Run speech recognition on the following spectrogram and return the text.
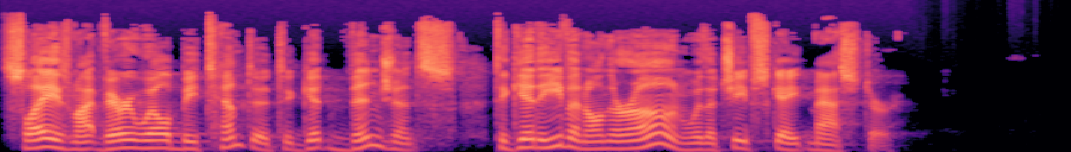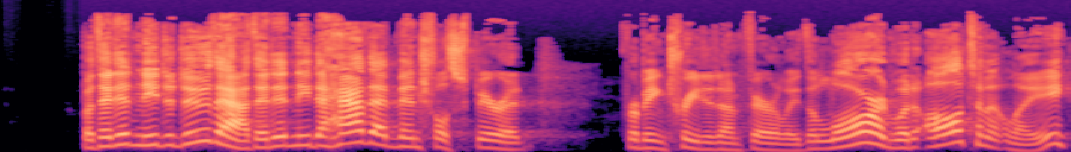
Slaves might very well be tempted to get vengeance, to get even on their own with a cheapskate master. But they didn't need to do that. They didn't need to have that vengeful spirit for being treated unfairly. The Lord would ultimately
